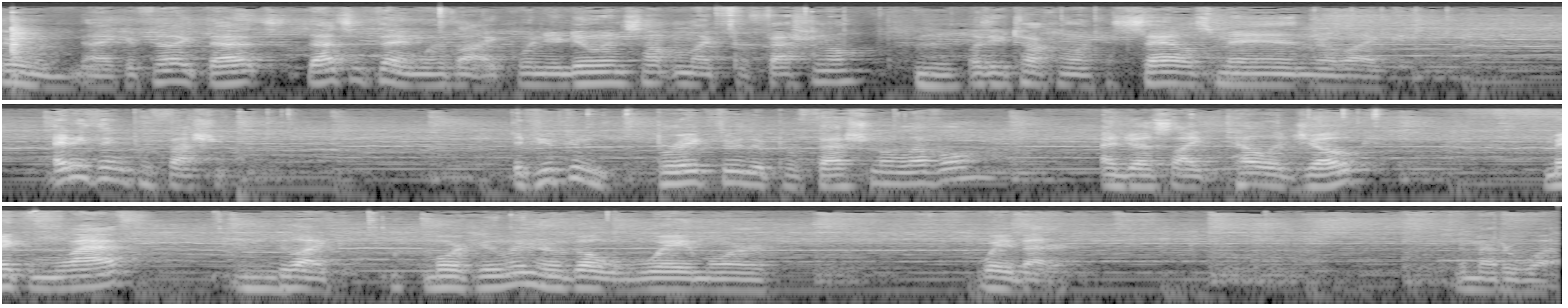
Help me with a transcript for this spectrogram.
Dude, like I feel like that's that's the thing with like when you're doing something like professional, whether you're talking like a salesman or like anything professional. If you can break through the professional level and just like tell a joke, make them laugh, be mm-hmm. like more human, it'll go way more, way better. No matter what.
